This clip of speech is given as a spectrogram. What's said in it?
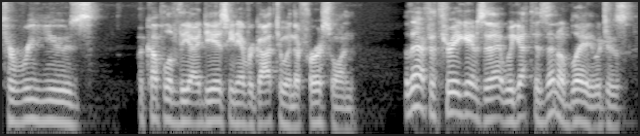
to reuse a couple of the ideas he never got to in the first one. But then after three games of that, we got to Xenoblade, which is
